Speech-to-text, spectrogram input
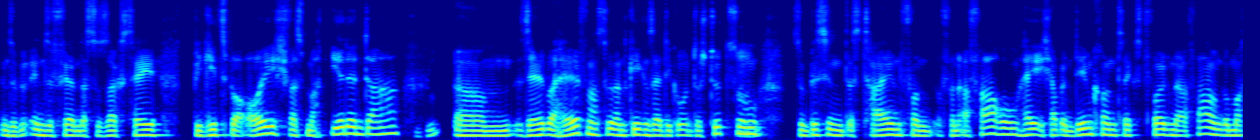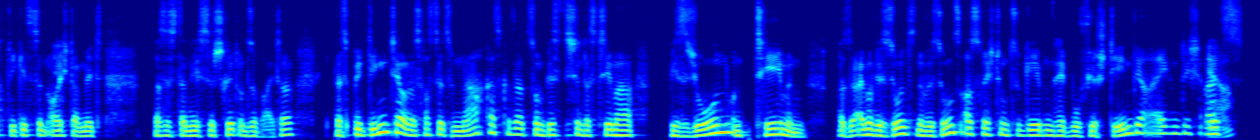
inso, insofern, dass du sagst, hey, wie geht's bei euch? Was macht ihr denn da? Mhm. ähm, selber helfen, hast du genannt, gegenseitige Mhm. Unterstützung, so ein bisschen das Teilen von, von Erfahrungen. Hey, ich habe in dem Kontext folgende Erfahrung gemacht, wie geht es denn euch damit? Was ist der nächste Schritt und so weiter? Das bedingt ja, und das hast du jetzt im Nachgang gesagt, so ein bisschen das Thema Vision und Themen. Also einmal Vision, eine Visionsausrichtung zu geben, hey, wofür stehen wir eigentlich Ja. als,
